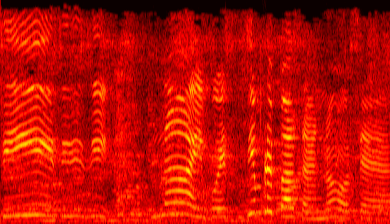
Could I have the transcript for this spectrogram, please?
Sí, sí, sí, sí. No, y pues siempre pasa, ¿no? O sea,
